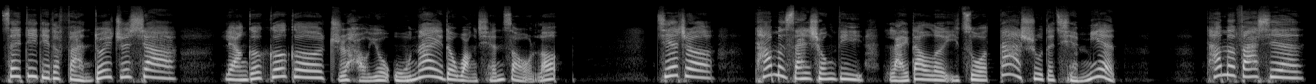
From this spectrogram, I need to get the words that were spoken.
在弟弟的反对之下，两个哥哥只好又无奈的往前走了。接着，他们三兄弟来到了一座大树的前面。他们发现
